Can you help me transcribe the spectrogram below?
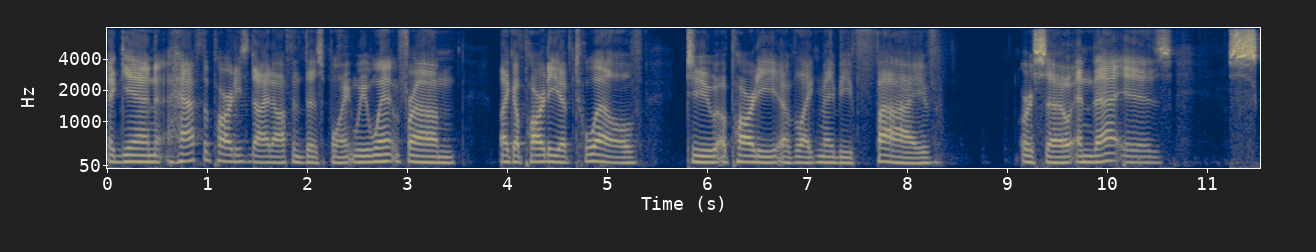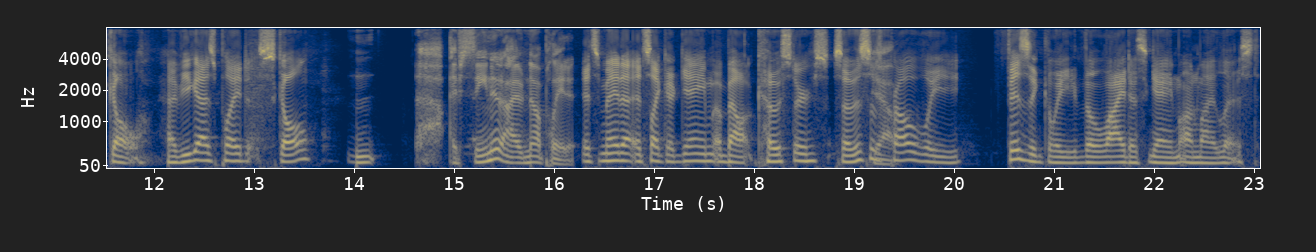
again half the parties died off at this point. We went from like a party of twelve to a party of like maybe five or so, and that is Skull. Have you guys played Skull? I've seen it. I have not played it. It's made a, it's like a game about coasters. So this is Yeah. probably physically the lightest game on my list.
